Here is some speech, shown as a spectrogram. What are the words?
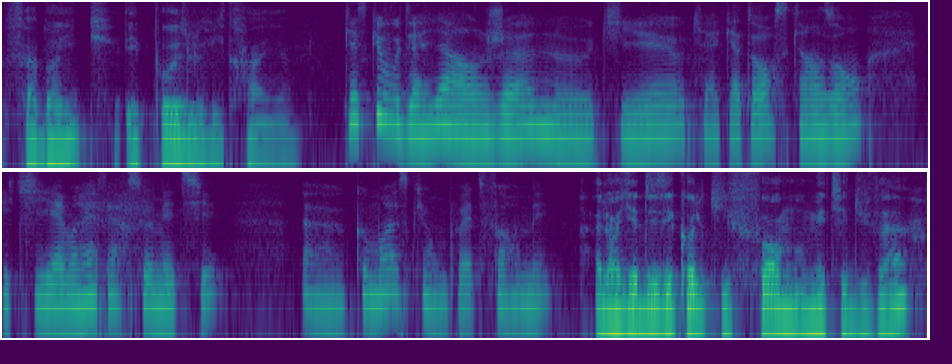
fabrique et pose le vitrail. Qu'est-ce que vous diriez à un jeune euh, qui, est, qui a 14, 15 ans et qui aimerait faire ce métier? Comment est-ce qu'on peut être formé? Alors, il y a des écoles qui forment au métier du verre.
